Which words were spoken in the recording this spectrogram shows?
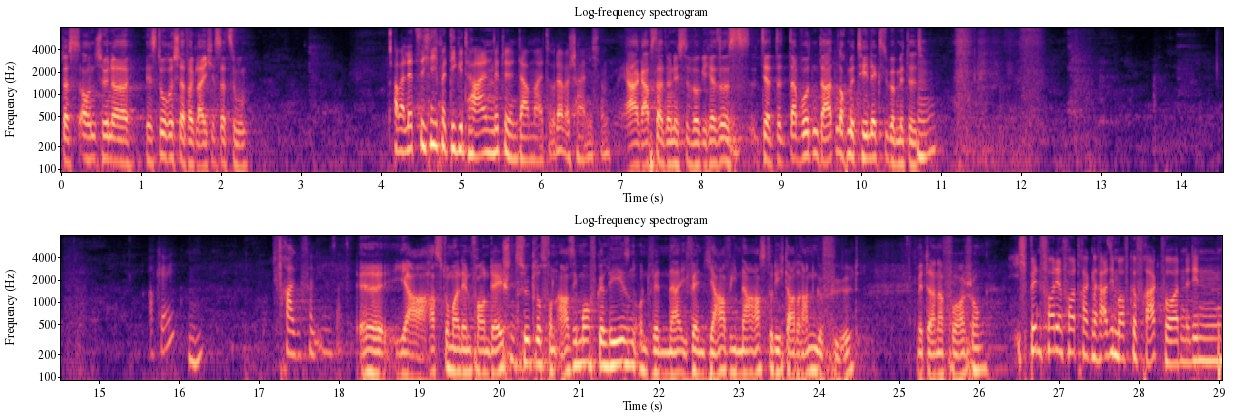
das auch ein schöner historischer Vergleich ist dazu. Aber letztlich nicht mit digitalen Mitteln damals, oder? Wahrscheinlich. ne? Ja, gab es halt noch nicht so wirklich. Also es, da, da wurden Daten noch mit Telex übermittelt. Okay. Frage von Seite. Äh, ja, hast du mal den Foundation-Zyklus von Asimov gelesen? Und wenn, na, wenn ja, wie nah hast du dich da dran gefühlt mit deiner Forschung? Ich bin vor dem Vortrag nach Asimov gefragt worden. Den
